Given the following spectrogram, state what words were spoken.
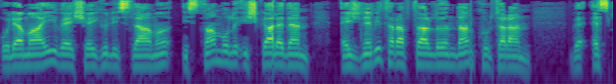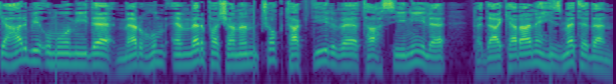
ulemayı ve Şeyhül İslam'ı İstanbul'u işgal eden ecnebi taraftarlığından kurtaran ve eski harbi umumide merhum Enver Paşa'nın çok takdir ve tahsiniyle fedakarane hizmet eden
